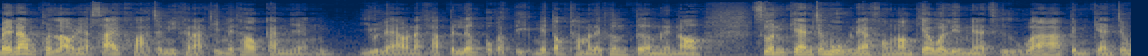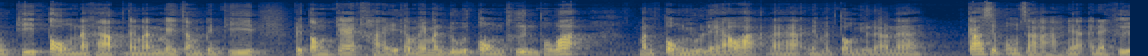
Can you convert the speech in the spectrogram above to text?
บหน้าของคนเราเนี่ยซ้ายขวาจะมีขนาดที่ไม่เท่ากันอย่างอยู่แล้วนะครับ เป็นเรื่องปกติไม่ต้องทำอะไรเพิ่มเติมเลยเนาะส่วนแกนจมูกเนี่ยของน้องเกวลินเนี่ยถือว่าเป็นแกนจมูกที่ตรงนะครับ ดังนั้นไม่จำเป็นที่ไปต้องแก้ไขทำให้มันดูตรงขึ้น เพราะว่ามันตรงอยู่แล้วอะนะฮะเนี่ยมันตรงอยู่แล้วนะ 90 องศาเนี่ยอันนี้คือ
